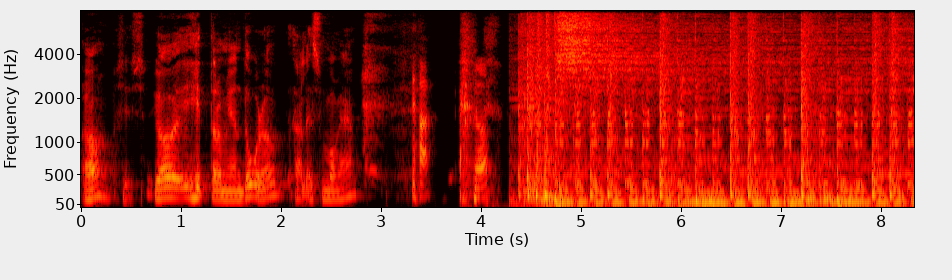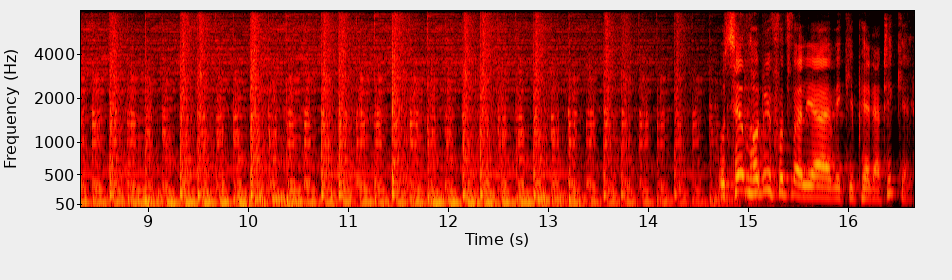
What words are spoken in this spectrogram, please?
Ja, precis. Jag hittar dem ju ändå då, alldeles för många. Ja. ja. Och sen har du fått välja Wikipedia-artikel.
